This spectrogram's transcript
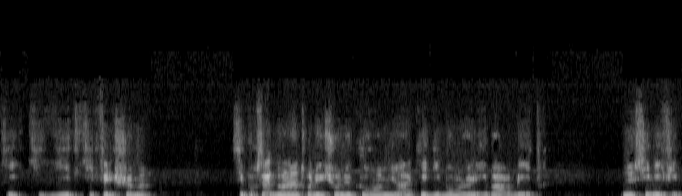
qui, qui, fait le chemin. C'est pour ça que dans l'introduction du courant miracle, il dit, bon, le libre arbitre ne signifie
